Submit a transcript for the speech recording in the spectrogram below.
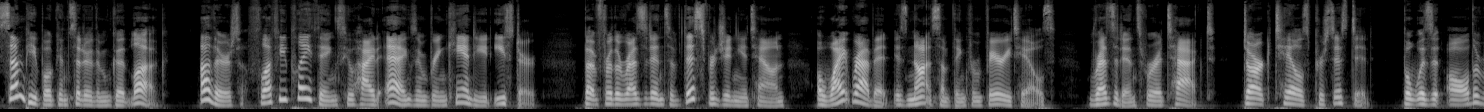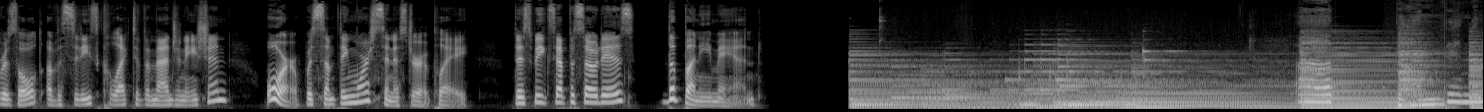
Some people consider them good luck, others, fluffy playthings who hide eggs and bring candy at Easter. But for the residents of this Virginia town, a white rabbit is not something from fairy tales. Residents were attacked, dark tales persisted. But was it all the result of a city's collective imagination? Or was something more sinister at play? This week's episode is The Bunny Man. A bump in the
